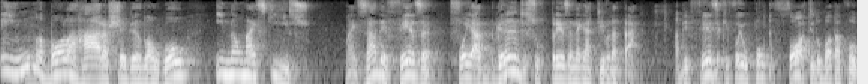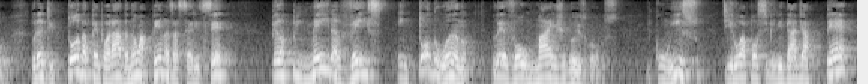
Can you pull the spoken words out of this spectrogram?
em uma bola rara chegando ao gol e não mais que isso. Mas a defesa foi a grande surpresa negativa da tarde. A defesa, que foi o ponto forte do Botafogo durante toda a temporada, não apenas a Série C, pela primeira vez em todo o ano, levou mais de dois gols. E com isso, tirou a possibilidade até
